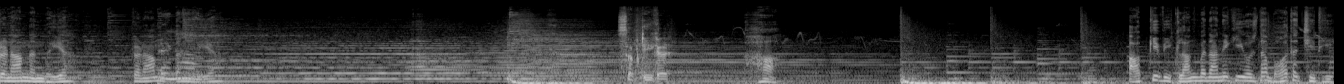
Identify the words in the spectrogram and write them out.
प्रणाम नंद भैया। प्रणाम उत्तम भैया। सब ठीक है? हाँ। आपकी विकलांग बनाने की योजना बहुत अच्छी थी।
